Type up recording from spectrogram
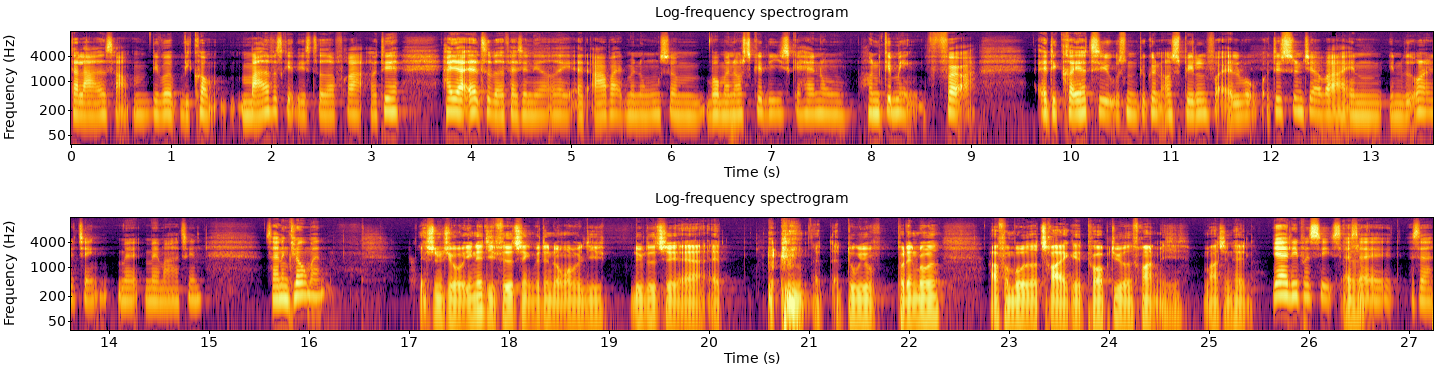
der legede sammen. Vi, var, vi kom meget forskellige steder fra, og det har jeg altid været fascineret af, at arbejde med nogen, som, hvor man også skal lige skal have nogle håndgemæng, før at det kreative sådan begynder at spille for alvor. Og det synes jeg var en, en vidunderlig ting med, med Martin. Så han er en klog mand. Jeg synes jo, en af de fede ting ved det nummer, vi lige lyttede til, er, at, at, at du jo på den måde har formået at trække popdyret frem i Martin Hall. Ja, lige præcis. Ja. Altså, altså,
